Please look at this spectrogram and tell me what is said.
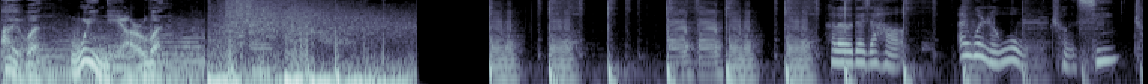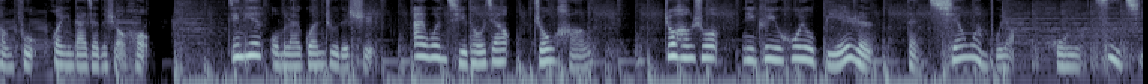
爱问为你而问。Hello，大家好，爱问人物创新创富，欢迎大家的守候。今天我们来关注的是爱问起头家周航。周航说：“你可以忽悠别人，但千万不要忽悠自己。”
